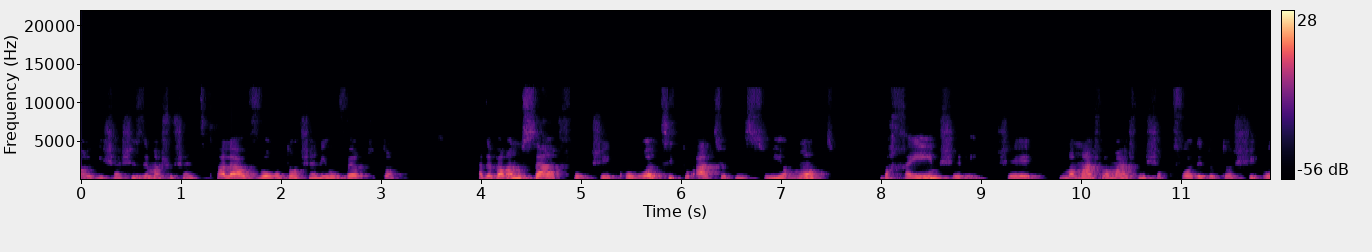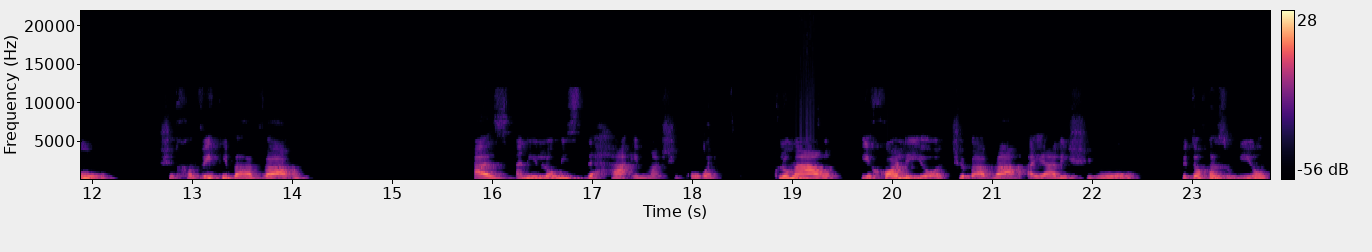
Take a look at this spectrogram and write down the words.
מרגישה שזה משהו שאני צריכה לעבור אותו, שאני עוברת אותו. הדבר הנוסף הוא כשקורות סיטואציות מסוימות בחיים שלי, שממש ממש משקפות את אותו שיעור שחוויתי בעבר, אז אני לא מזדהה עם מה שקורה. כלומר, יכול להיות שבעבר היה לי שיעור בתוך הזוגיות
